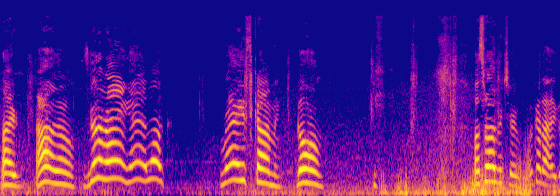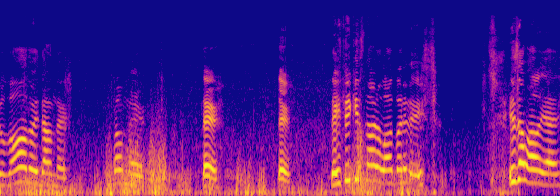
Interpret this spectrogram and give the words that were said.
Like, I don't know. It's gonna rain. Yeah, look. Rain's coming. Go home. What's wrong with you? Look at that. It goes all the way down there. Down there. There. There. They think it's not a lot, but it is. It's a lot, yeah.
